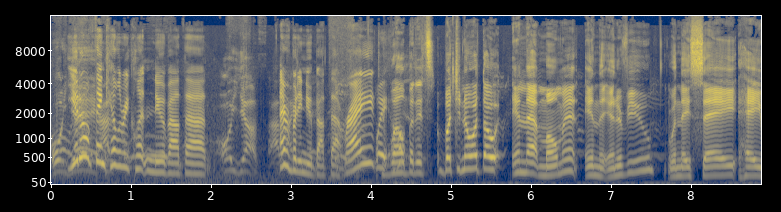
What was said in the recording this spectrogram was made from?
Oh, yeah. You don't think I- Hillary Clinton knew about that? Oh, yes. I Everybody knew about that, right? Wait. Well, but it's But you know what though? In that moment in the interview, when they say, "Hey,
